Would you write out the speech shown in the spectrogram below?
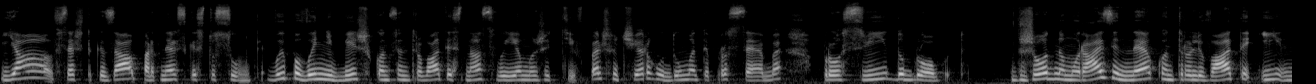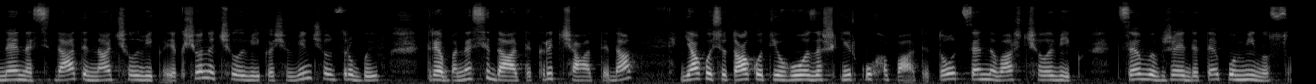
Я все ж таки за партнерські стосунки. Ви повинні більш концентруватись на своєму житті. В першу чергу думати про себе, про свій добробут. В жодному разі не контролювати і не насідати на чоловіка. Якщо на чоловіка, щоб він щось зробив, треба насідати, кричати. Да? якось отак от його за шкірку хапати, то це не ваш чоловік, це ви вже йдете по мінусу.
